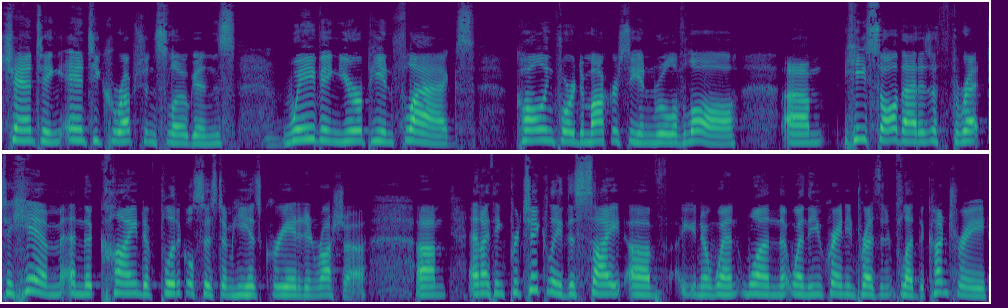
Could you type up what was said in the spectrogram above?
chanting anti-corruption slogans, mm-hmm. waving European flags, calling for democracy and rule of law. Um, he saw that as a threat to him and the kind of political system he has created in Russia. Um, and I think particularly the sight of, you know, when, one, that when the Ukrainian president fled the country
